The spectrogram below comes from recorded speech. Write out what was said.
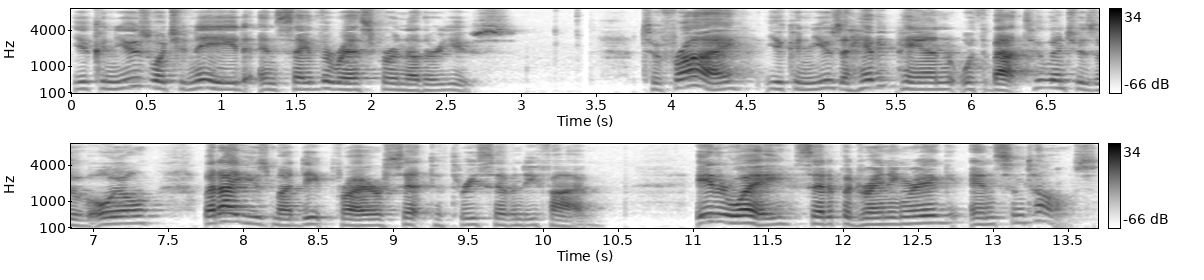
You can use what you need and save the rest for another use. To fry, you can use a heavy pan with about 2 inches of oil, but I use my deep fryer set to 375. Either way, set up a draining rig and some tongs.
